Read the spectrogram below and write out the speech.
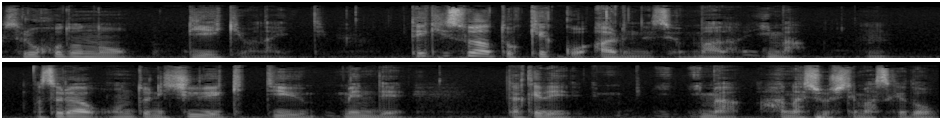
それほどの利益はないっていう。テキストだと結構あるんですよまだ今、うん。ま、それは本当に収益っていう面でだけで今話をしてますけど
